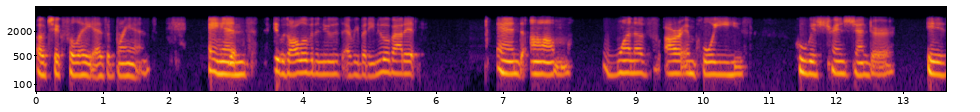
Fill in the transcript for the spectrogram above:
of Chick Fil A as a brand, and it was all over the news. Everybody knew about it, and um, one of our employees who is transgender is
